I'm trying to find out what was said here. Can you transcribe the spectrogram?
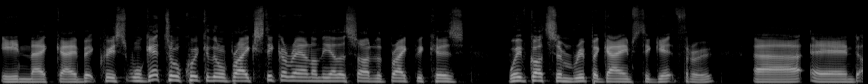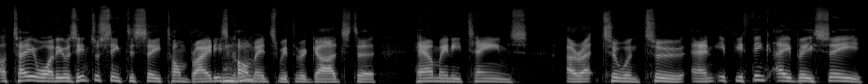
in that game. But Chris, we'll get to a quick little break. Stick around on the other side of the break because we've got some ripper games to get through. Uh, and I'll tell you what, it was interesting to see Tom Brady's comments with regards to how many teams are at two and two. And if you think ABC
